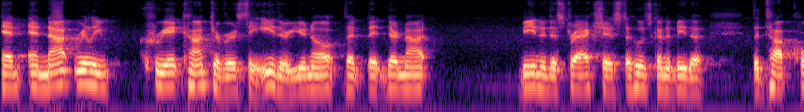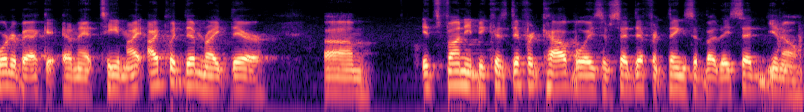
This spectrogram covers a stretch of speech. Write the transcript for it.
and and not really create controversy either. You know that, they're not being a distraction as to who's going to be the the top quarterback on that team. I, I put them right there. Um, it's funny because different Cowboys have said different things about. They said you know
